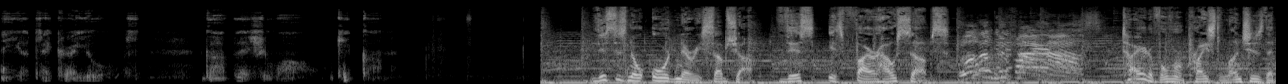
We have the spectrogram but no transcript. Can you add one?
and he'll take care of yours. God bless you all. Keep coming. This is no ordinary sub shop. This is Firehouse Subs. Welcome to Firehouse. Tired of overpriced lunches that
